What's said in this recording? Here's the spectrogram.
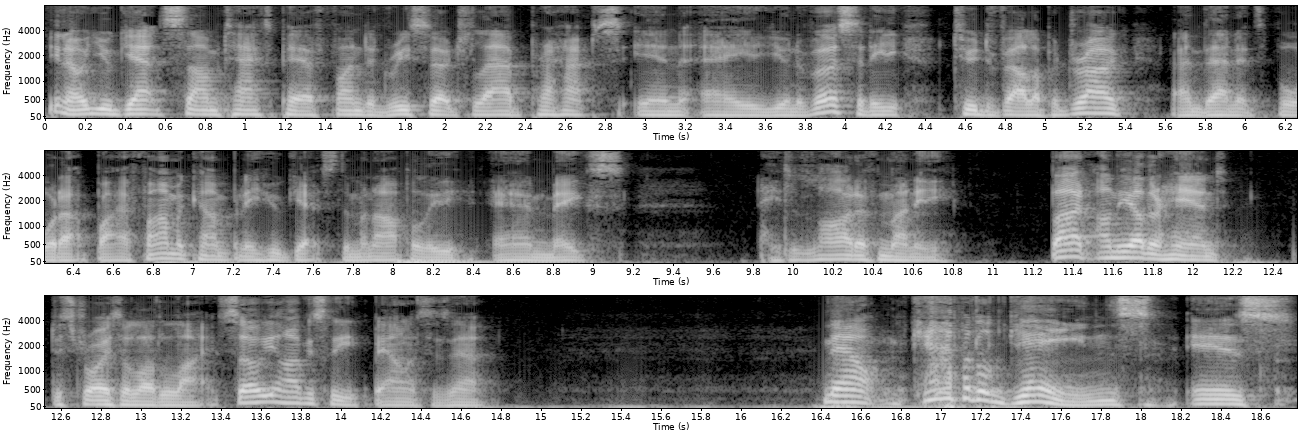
you know, you get some taxpayer funded research lab, perhaps in a university, to develop a drug, and then it's bought up by a pharma company who gets the monopoly and makes a lot of money. But on the other hand, destroys a lot of lives. So, you know, obviously balances out. Now, capital gains is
